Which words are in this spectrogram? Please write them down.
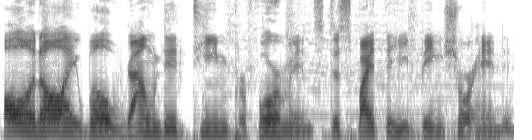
all in all, a well rounded team performance despite the Heat being shorthanded.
